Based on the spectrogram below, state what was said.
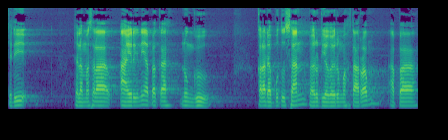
Jadi dalam masalah air ini apakah nunggu kalau ada putusan baru dia ghairu muhtaram apa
